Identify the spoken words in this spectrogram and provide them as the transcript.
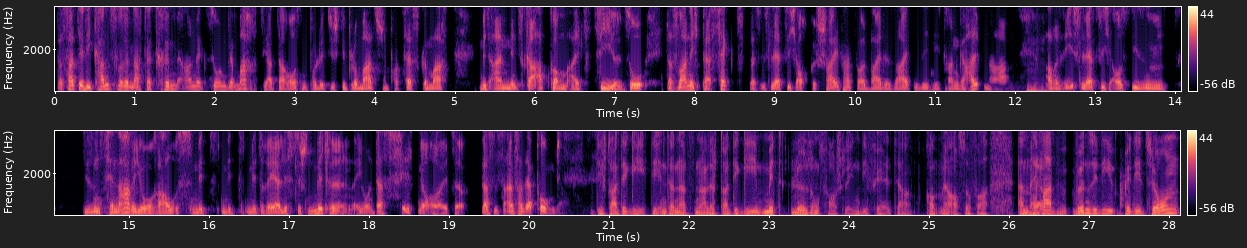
das hat ja die Kanzlerin nach der Krim-Annexion gemacht. Sie hat daraus einen politisch-diplomatischen Prozess gemacht mit einem Minsker Abkommen als Ziel. So, das war nicht perfekt. Das ist letztlich auch gescheitert, weil beide Seiten sich nicht dran gehalten haben. Mhm. Aber sie ist letztlich aus diesem diesem Szenario raus mit, mit, mit realistischen Mitteln. Und das fehlt mir heute. Das ist einfach der Punkt. Die Strategie, die internationale Strategie mit Lösungsvorschlägen, die fehlt, ja. Kommt mir auch so vor. Ähm, Herr ja. Fahrt, würden Sie die Petition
